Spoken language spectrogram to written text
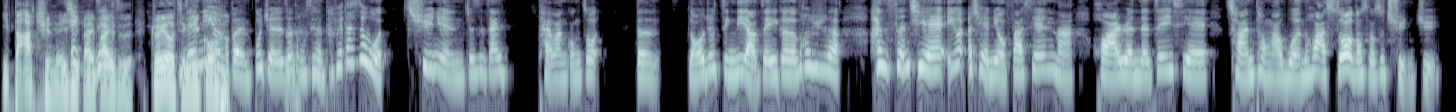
一大群的一起哎拜拜，人是不是？觉得有经历过吗？人原本不觉得这东西很特别，但是我去年就是在台湾工作的，然后就经历了这一个，然后就觉得很神奇耶。因为而且你有发现吗？华人的这一些传统啊文化，所有东西都是群聚，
